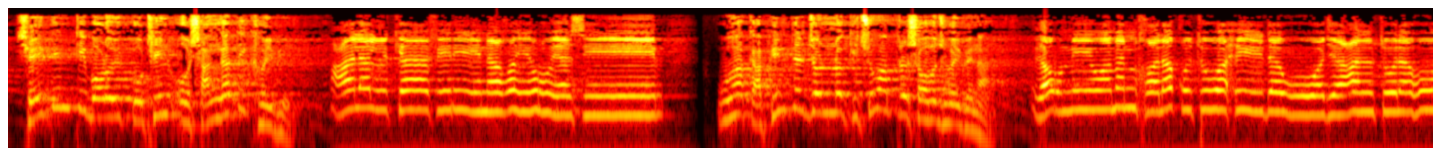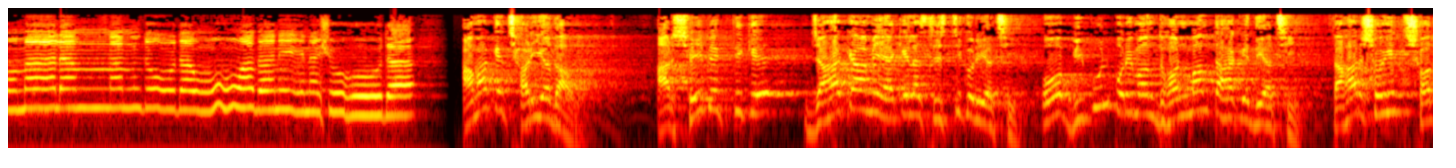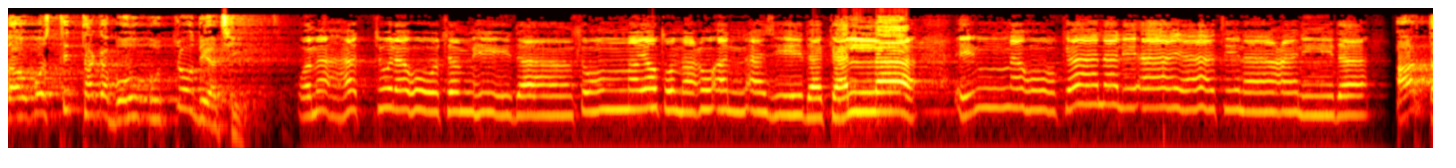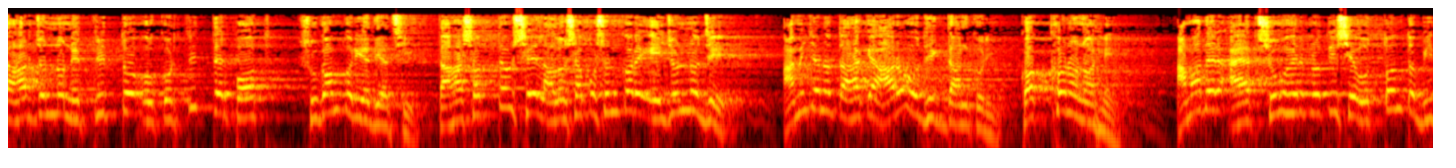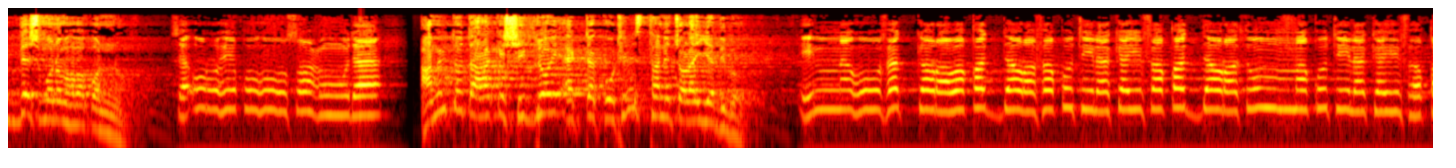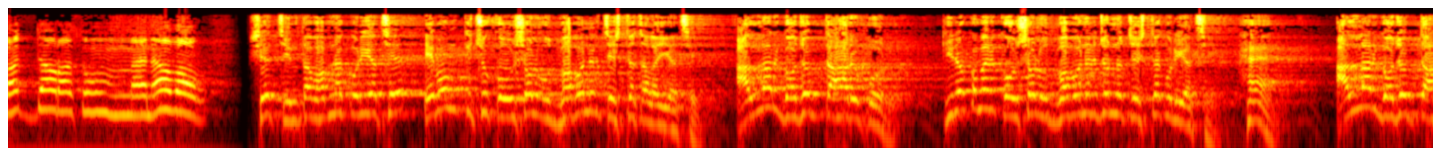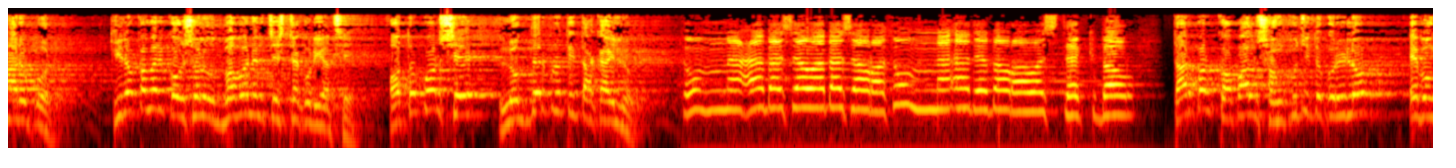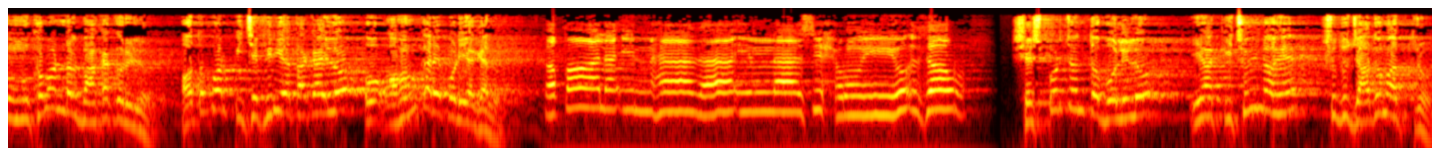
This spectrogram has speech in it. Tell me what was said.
সেই দিনটি বড়ই কঠিন ও সাংঘাতিক হইবে على الكافرين غير يسير উহা কাফিরদের জন্য কিছুমাত্র সহজ হইবে না ذرني ومن خلقت وحيدا وجعلت له مالا ممدودا وبنين شهودا আমাকে ছাড়িয়া দাও আর সেই ব্যক্তিকে যাহাকে আমি একেলা সৃষ্টি করিয়াছি ও বিপুল পরিমাণ ধনমান তাহাকে দিয়াছি তাহার সহিত সদা উপস্থিত থাকা বহু পুত্রও দিয়াছি ومهدت له تمهيدا ثم يطمع أن أزيد كلا إنه كان لآياتنا عنيدا আর তাহার জন্য নেতৃত্ব ও কর্তৃত্বের পথ সুগম করিয়া দিয়াছি তাহা সত্ত্বেও সে লালসা পোষণ করে এই জন্য যে আমি যেন তাহাকে আরো অধিক দান করি কখনো নহে আমাদের আয়াতসমূহের প্রতি সে অত্যন্ত বিদ্বেষ মনোভাবাপন্ন। আমি তো তাহাকে শীঘ্রই একটা কঠিন স্থানে চড়াইয়া দিব। সে চিন্তা ভাবনা করিয়াছে এবং কিছু কৌশল উদ্ভাবনের চেষ্টা চালাইয়াছে। আল্লাহর গজব তাহার উপর। কিরকমের কৌশল উদ্ভাবনের জন্য চেষ্টা করিয়াছে? হ্যাঁ আল্লাহর গজব তাহার উপর কিরকমের কৌশল উদ্ভাবনের চেষ্টা করিয়াছে অতপর সে লোকদের প্রতি তাকাইল। তারপর কপাল সংকুচিত করিল এবং মুখমণ্ডল বাঁকা করিল অতপর পিছে ফিরিয়া তাকাইল ও অহংকারে পড়িয়া গেল। শেষ পর্যন্ত বলিল ইহা কিছুই নহে শুধু জাদু মাত্র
